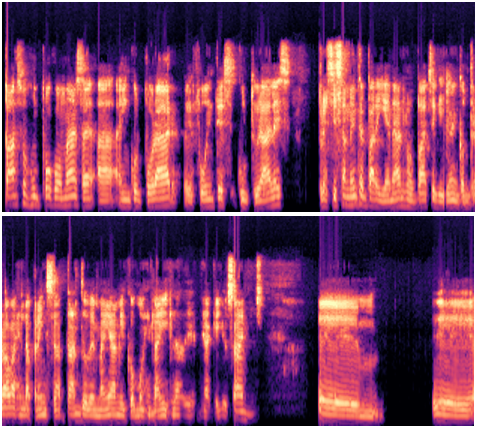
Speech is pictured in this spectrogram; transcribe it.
paso un poco más a, incorporar eh, fuentes culturales precisamente para llenar los baches que yo encontraba en la prensa, tanto de Miami como en la isla de, aquellos años. Em, eh,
